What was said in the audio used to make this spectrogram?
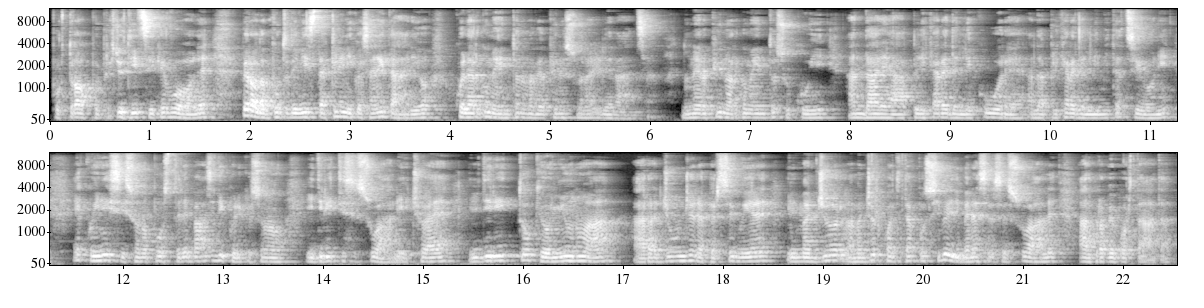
purtroppo i pregiudizi che vuole, però dal punto di vista clinico e sanitario quell'argomento non aveva più nessuna rilevanza non era più un argomento su cui andare a applicare delle cure, ad applicare delle limitazioni e quindi si sono poste le basi di quelli che sono i diritti sessuali, cioè il diritto che ognuno ha a raggiungere, a perseguire maggior, la maggior quantità possibile di benessere sessuale alla propria portata,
